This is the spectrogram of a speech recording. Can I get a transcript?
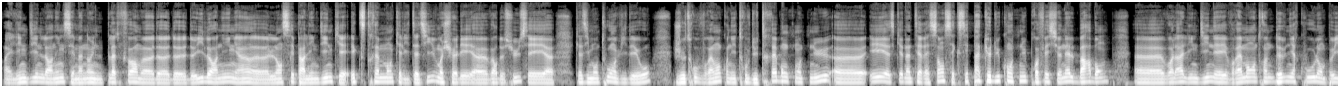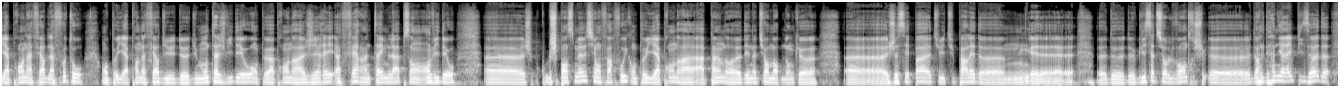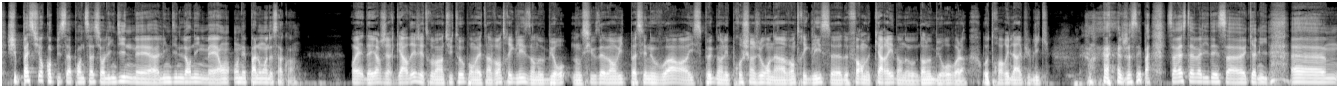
LinkedIn Learning, c'est maintenant une plateforme euh, de, e-learning hein, euh, lancée par LinkedIn qui est extrêmement qualitative. Moi, je suis allé euh, voir dessus, c'est quasiment tout en vidéo. Je trouve vraiment qu'on y trouve du très bon contenu. et ce qui est intéressant, c'est que c'est pas que du contenu professionnel barbon. voilà, LinkedIn est vraiment en train de devenir cool. On peut y apprendre à faire de la photo, on peut y apprendre à faire du, montage vidéo, on peut apprendre à gérer, à faire un time lapse en, vidéo. Je, je, pense même si on farfouille qu'on peut y apprendre à, peindre des natures mortes. Donc, euh, euh, je sais pas, tu, parlais de, euh, de, glissade sur le ventre dans le dernier épisode. Je suis pas sûr qu'on puisse apprendre ça sur LinkedIn, mais LinkedIn Learning, mais on n'est pas loin de ça, quoi. Ouais, d'ailleurs, j'ai regardé, j'ai trouvé un tuto pour mettre un ventre-glisse dans nos bureaux. Donc, si vous avez envie de passer nous voir, il se peut que dans les prochains jours, on ait un ventre-glisse de forme carrée dans nos, dans nos bureaux, voilà, aux trois rues de la République. je sais pas. Ça reste à valider, ça, Camille. Euh,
